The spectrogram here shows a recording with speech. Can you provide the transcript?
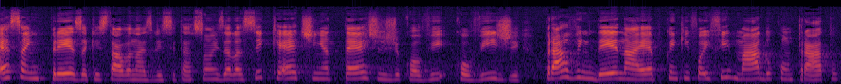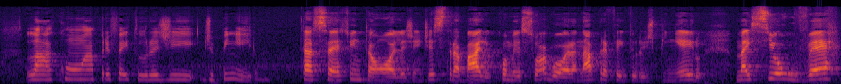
essa empresa que estava nas licitações, ela sequer tinha testes de Covid para vender na época em que foi firmado o contrato lá com a Prefeitura de, de Pinheiro. Tá certo, então. Olha, gente, esse trabalho começou agora na Prefeitura de Pinheiro, mas se houver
